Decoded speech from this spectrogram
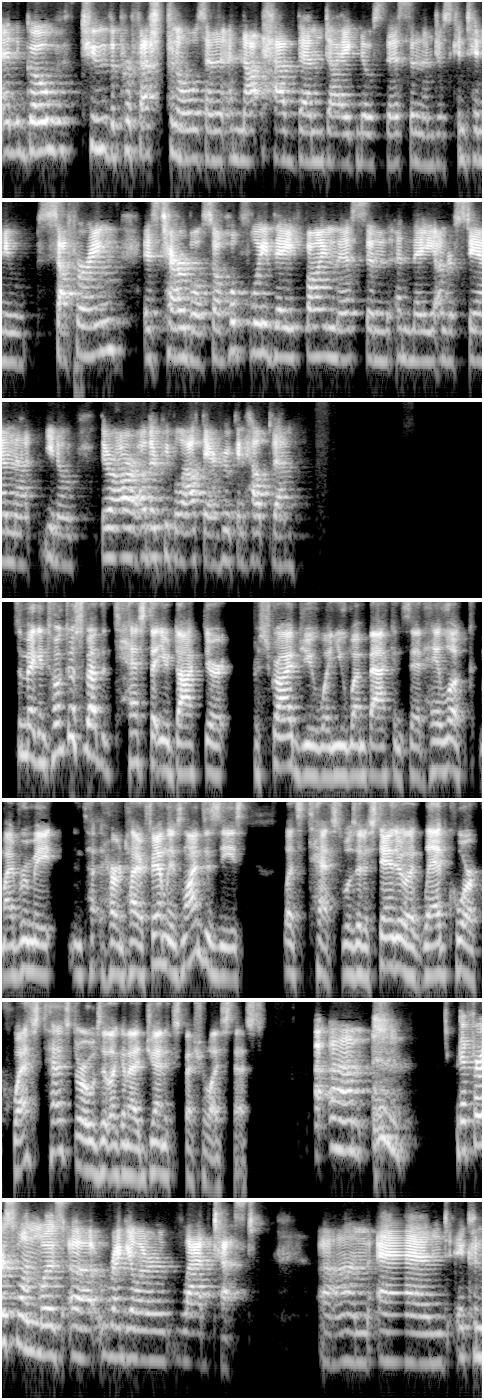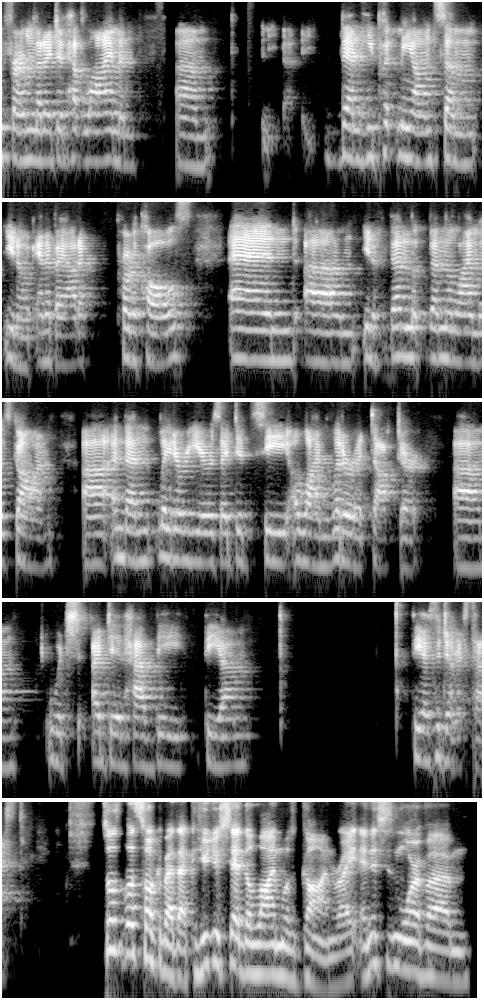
and go to the professionals and, and not have them diagnose this and then just continue suffering is terrible. So hopefully they find this and and they understand that you know there are other people out there who can help them. So megan talk to us about the test that your doctor prescribed you when you went back and said hey look my roommate her entire family has lyme disease. Let's test. Was it a standard like labcorp quest test or was it like an IGeneX specialized test um, the first one was a regular lab test. um, and it confirmed that I did have Lyme. And um, then he put me on some, you know, antibiotic protocols, and um, you know, then then the Lyme was gone. Uh, and then later years, I did see a Lyme literate doctor, um, which I did have the the um, the IGeneX test. So let's talk about that because you just said the Lyme was gone, right? And this is more of a um,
